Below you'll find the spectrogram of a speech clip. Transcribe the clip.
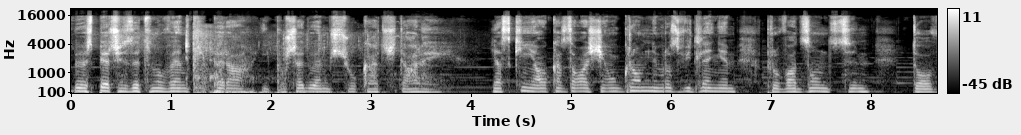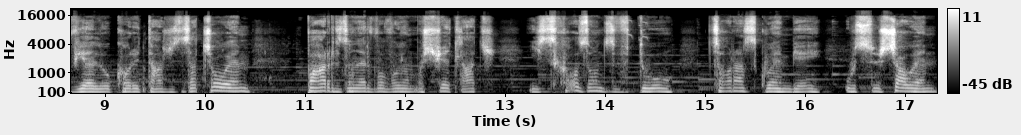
Bezpiecznie zdetonowałem creepera i poszedłem szukać dalej. Jaskinia okazała się ogromnym rozwidleniem prowadzącym do wielu korytarzy. Zacząłem bardzo nerwowo ją oświetlać i schodząc w dół coraz głębiej usłyszałem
